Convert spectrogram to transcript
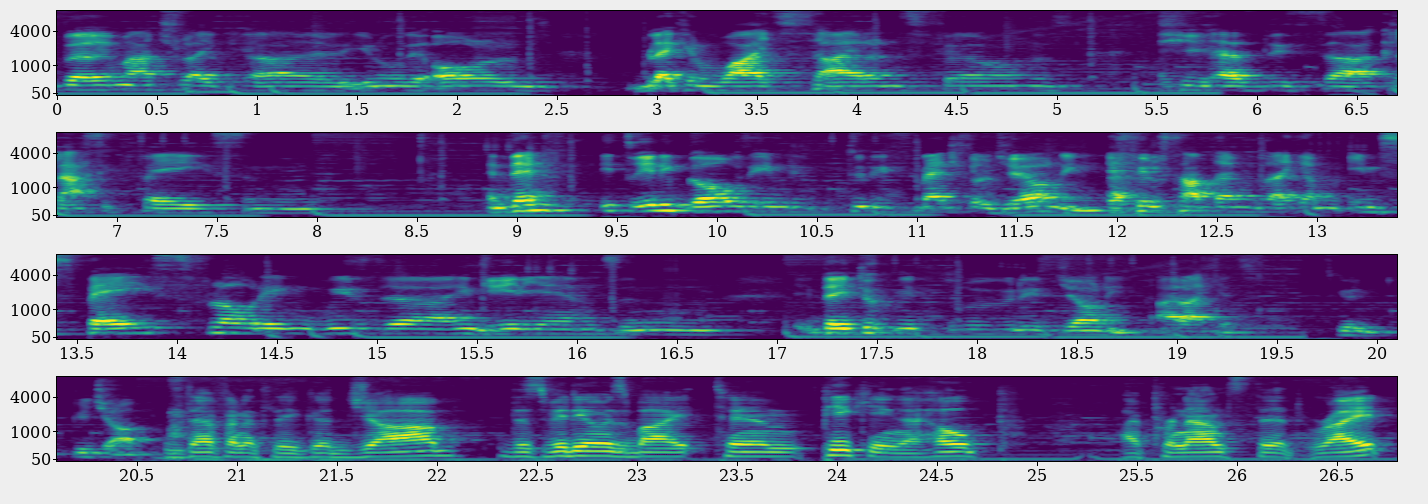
very much like uh, you know the old black and white silence films. She has this uh, classic face and and then it really goes into this magical journey. I feel sometimes like I'm in space floating with the ingredients and they took me through this journey. I like it. Good. Good job. Definitely good job. This video is by Tim Peking. I hope I pronounced it right.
